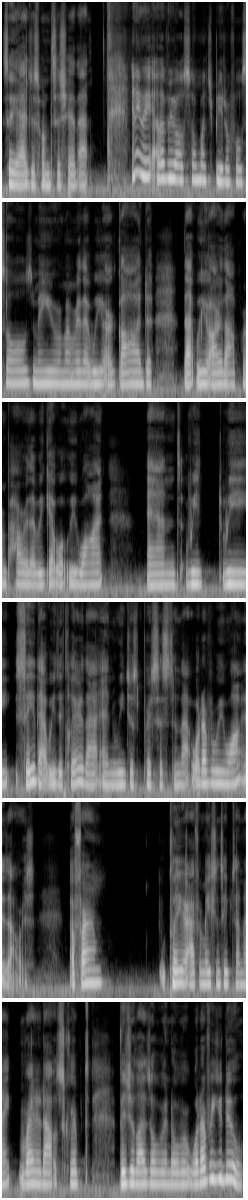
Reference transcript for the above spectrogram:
so, yeah, I just wanted to share that. Anyway, I love you all so much, beautiful souls. May you remember that we are God, that we are the operant power, that we get what we want. And we we say that, we declare that, and we just persist in that. Whatever we want is ours. Affirm, play your affirmation tapes at night, write it out, script, visualize over and over. Whatever you do,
